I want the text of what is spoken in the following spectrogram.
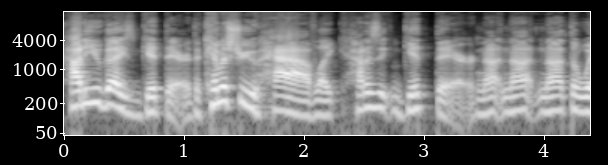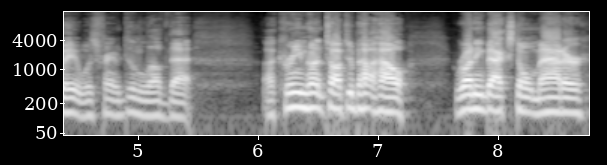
How do you guys get there? The chemistry you have, like how does it get there? Not not not the way it was framed. Didn't love that. Uh, Kareem Hunt talked about how running backs don't matter.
